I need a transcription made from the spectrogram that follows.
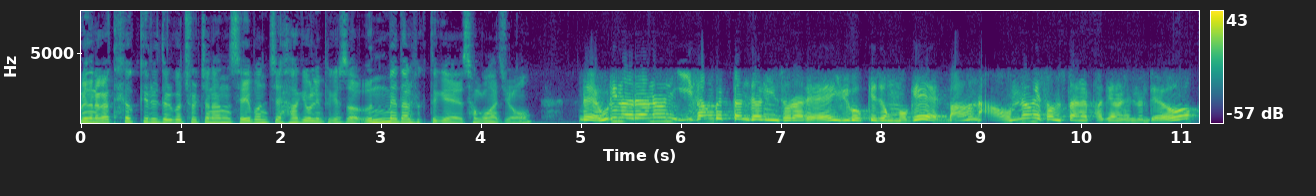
우리나라가 태극기를 들고 출전한 세 번째 하계올림픽에서 은메달 획득에 성공하죠. 네, 우리나라는 이상백 단장 인솔 아래 7개 종목에 49명의 선수단을 파견을 했는데요.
